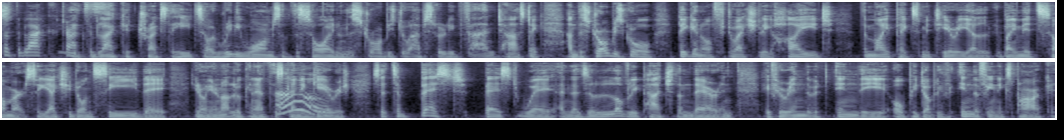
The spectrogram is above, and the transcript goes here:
Because the black attracts- the black attracts the heat, so it really warms up the soil, and the strawberries do absolutely fantastic. And the strawberries grow big enough to actually hide the Mypex material by midsummer, so you actually don't see the, you know, you're not looking at this kind Oh. of garish. So it's a best best way, and there's a lovely patch of them there. And if you're in the in the OPW in the Phoenix Park,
